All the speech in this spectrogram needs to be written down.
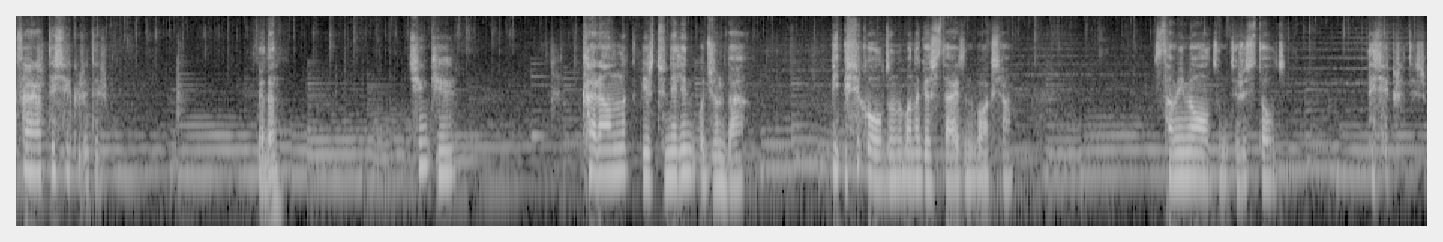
Ferhat teşekkür ederim. Neden? Çünkü karanlık bir tünelin ucunda bir ışık olduğunu bana gösterdin bu akşam. Samimi oldun, dürüst oldun. Teşekkür ederim.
